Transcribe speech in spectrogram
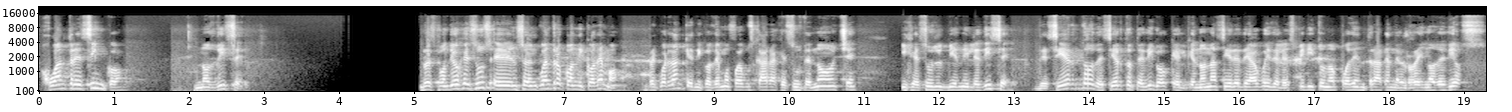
Juan 3:5 nos dice, respondió Jesús en su encuentro con Nicodemo. Recuerdan que Nicodemo fue a buscar a Jesús de noche y Jesús viene y le dice, de cierto, de cierto te digo que el que no naciere de agua y del Espíritu no puede entrar en el reino de Dios.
